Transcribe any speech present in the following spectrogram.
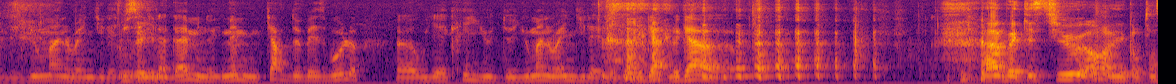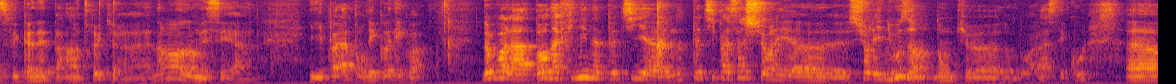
Le Human Rain Delay. Tu sais qu'il a quand même une, même une carte de baseball euh, où il y a écrit You- The Human Rain Delay. Le, le gars, le gars euh, Ah bah qu'est-ce que tu veux, hein, quand on se fait connaître par un truc, euh, non, non, mais c'est... il est pas là pour déconner, quoi. Donc voilà, bon, on a fini notre petit, euh, notre petit passage sur les, euh, sur les news, donc, euh, donc voilà, c'était cool. Euh,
